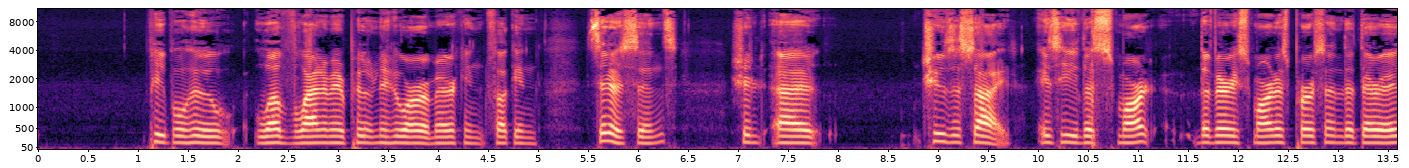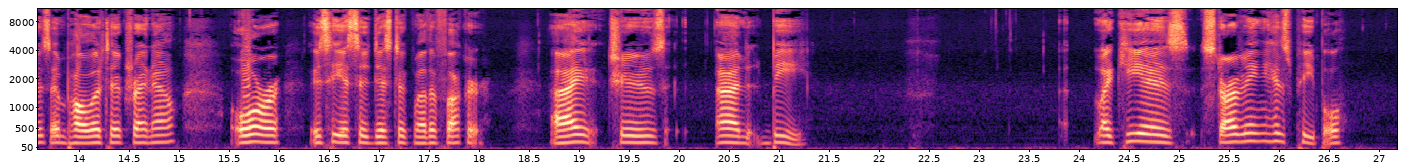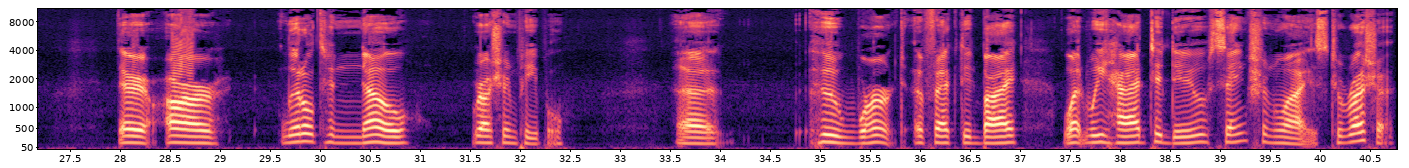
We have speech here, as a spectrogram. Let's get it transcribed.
people who love Vladimir Putin, who are American fucking citizens, should uh, choose a side. Is he the smart, the very smartest person that there is in politics right now? Or is he a sadistic motherfucker? I choose and B. Like he is starving his people. There are little to no Russian people uh, who weren't affected by what we had to do sanction wise to Russia.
